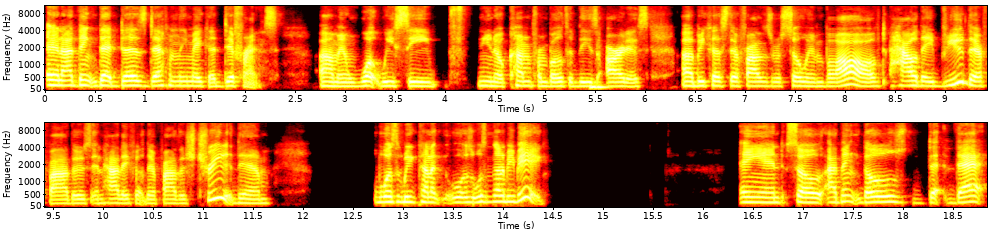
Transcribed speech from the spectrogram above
and I think that does definitely make a difference um, and what we see, you know, come from both of these artists uh, because their fathers were so involved. How they viewed their fathers and how they felt their fathers treated them was we kind of was was going to be big. And so I think those that that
